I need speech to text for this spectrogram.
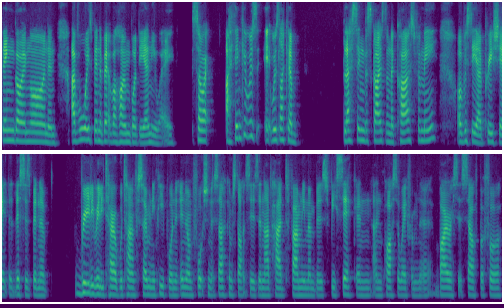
thing going on and I've always been a bit of a homebody anyway. So I, I think it was it was like a blessing disguised and a curse for me. Obviously, I appreciate that this has been a really, really terrible time for so many people in, in unfortunate circumstances. And I've had family members be sick and, and pass away from the virus itself. But for,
